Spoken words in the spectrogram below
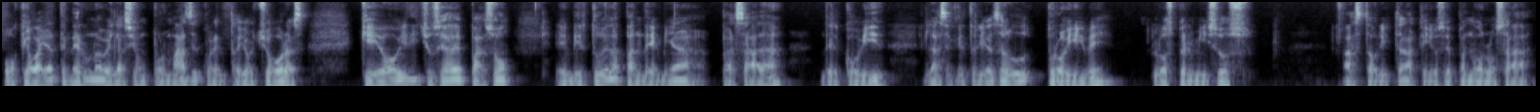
o que vaya a tener una velación por más de 48 horas, que hoy, dicho sea de paso, en virtud de la pandemia pasada del COVID, la Secretaría de Salud prohíbe los permisos. Hasta ahorita, que yo sepa, no los ha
